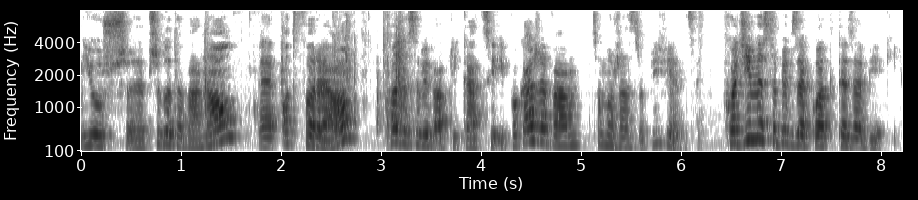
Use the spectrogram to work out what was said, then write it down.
już e, przygotowaną e, od Foreo. Wchodzę sobie w aplikację i pokażę Wam, co można zrobić więcej. Wchodzimy sobie w zakładkę zabiegi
